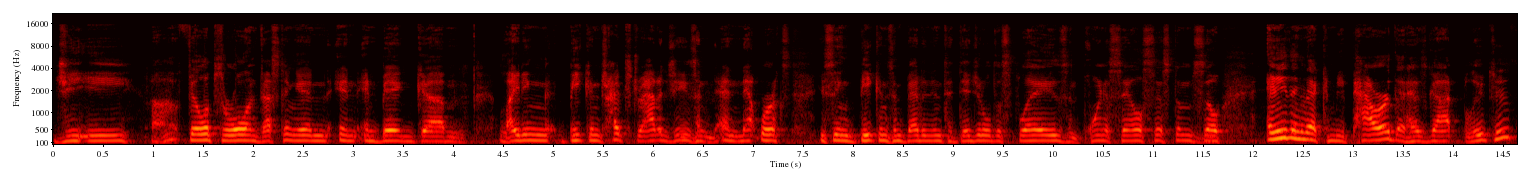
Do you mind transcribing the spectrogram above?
GE, uh, Philips are all investing in, in, in big um, lighting beacon type strategies and, and networks. You're seeing beacons embedded into digital displays and point of sale systems. Mm-hmm. So anything that can be powered that has got Bluetooth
